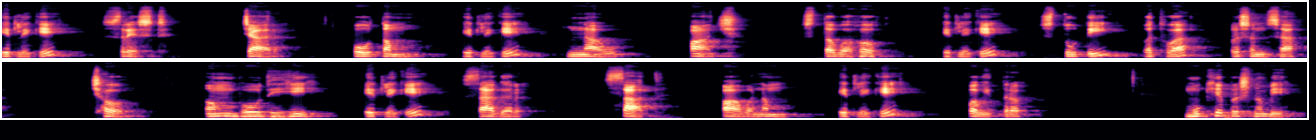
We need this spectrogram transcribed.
એટલે કે શ્રેષ્ઠ. ચાર, પોતમ એટલે કે નાવ. પાંચ સ્તવહ એટલે કે સ્તુતિ અથવા પ્રશંસા. છ. અંબોધિ એટલે કે સાગર. સાત. પાવનમ એટલે કે પવિત્ર. મુખ્ય પ્રશ્ન બે.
